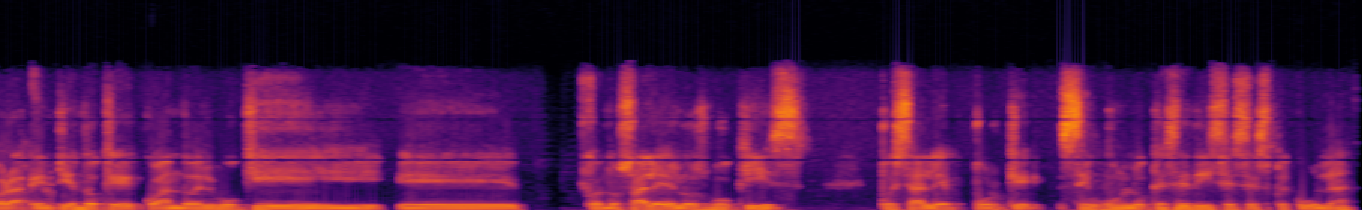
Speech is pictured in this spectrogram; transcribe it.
Ahora, entiendo que cuando el Buki, eh, cuando sale de los Bukis, pues sale porque, según lo que se dice, se especula,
